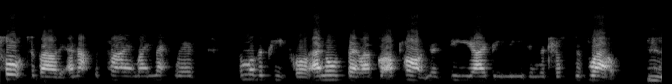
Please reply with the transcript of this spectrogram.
talked about it. And at the time, I met with some other people, and also I've got a partner, DEIB lead in the trust as well. Mm.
